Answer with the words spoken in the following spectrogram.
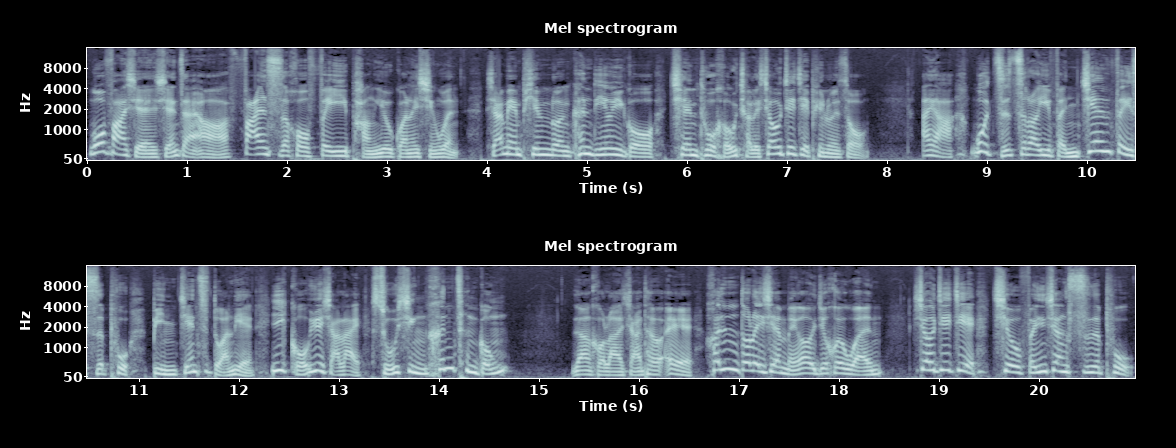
我发现现在啊，凡是和肥胖有关的新闻，下面评论肯定有一个前凸后翘的小姐姐评论说：“哎呀，我自制了一份减肥食谱，并坚持锻炼，一个月下来塑形很成功。”然后呢，下头哎，很多那些妹儿就会问小姐姐求分享食谱，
